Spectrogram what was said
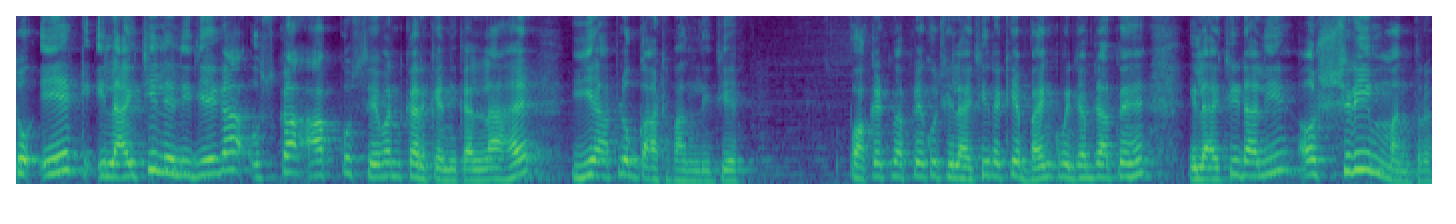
तो एक इलायची ले लीजिएगा, उसका आपको सेवन करके निकलना है। ये आप लोग गांठ बाँध लीजिए। पॉकेट में अपने कुछ इलायची रखिए। बैंक में जब जाते हैं, इलायची डालिए और श्रीम मंत्र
